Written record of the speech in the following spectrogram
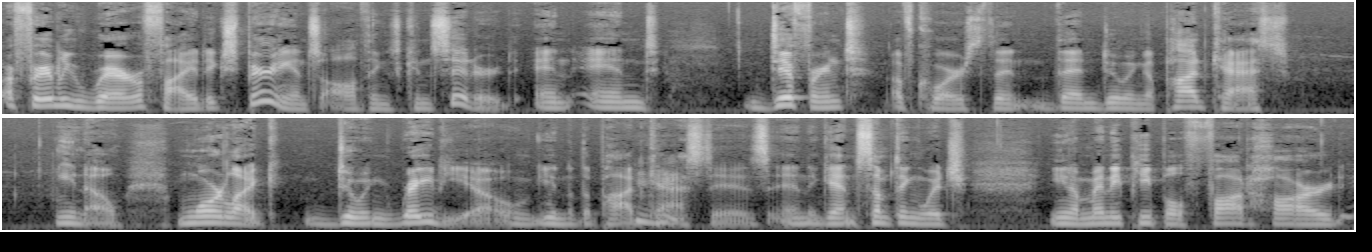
a fairly rarefied experience all things considered and and different of course than than doing a podcast you know, more like doing radio, you know, the podcast is. And again, something which, you know, many people fought hard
